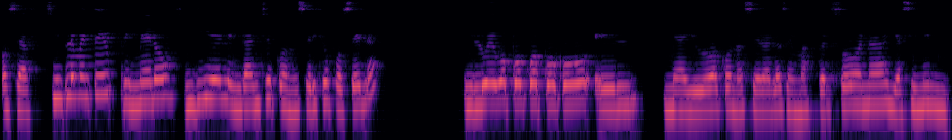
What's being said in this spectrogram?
o sea, simplemente primero di el enganche con Sergio Fosela, y luego poco a poco él me ayudó a conocer a las demás personas y así me,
